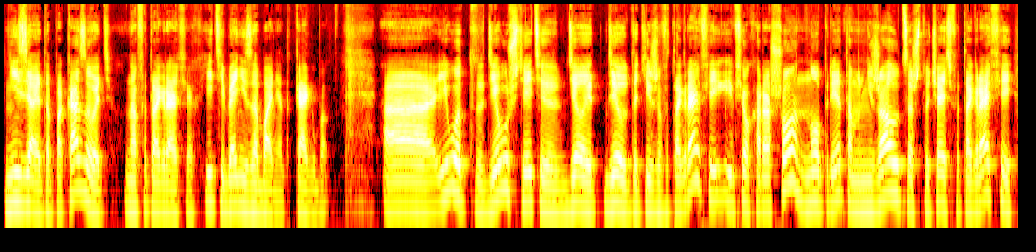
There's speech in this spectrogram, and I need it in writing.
нельзя это показывать на фотографиях, и тебя не забанят, как бы. А, и вот девушки эти делают, делают такие же фотографии, и все хорошо, но при этом не жалуются, что часть фотографий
